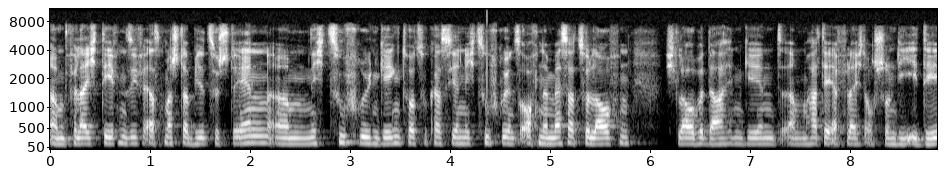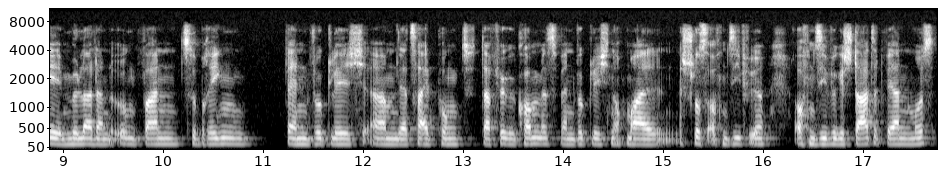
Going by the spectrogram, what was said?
Ähm, vielleicht defensiv erstmal stabil zu stehen, ähm, nicht zu früh ein Gegentor zu kassieren, nicht zu früh ins offene Messer zu laufen. Ich glaube, dahingehend ähm, hatte er vielleicht auch schon die Idee, Müller dann irgendwann zu bringen, wenn wirklich ähm, der Zeitpunkt dafür gekommen ist, wenn wirklich nochmal Schlussoffensive Offensive gestartet werden muss.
